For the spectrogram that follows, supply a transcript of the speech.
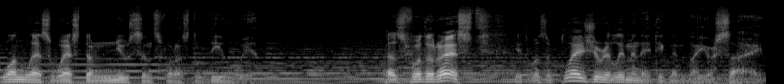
One less Western nuisance for us to deal with. As for the rest, it was a pleasure eliminating them by your side.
